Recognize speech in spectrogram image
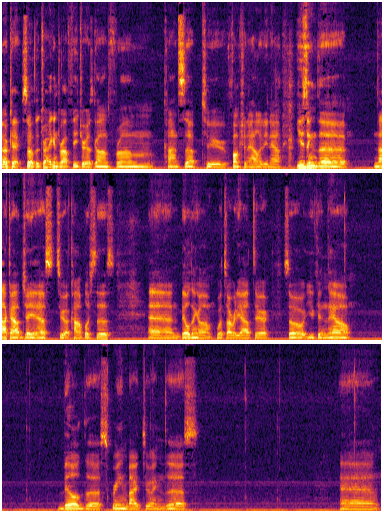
Okay, so the drag and drop feature has gone from concept to functionality now. Using the Knockout JS to accomplish this and building on what's already out there. So you can now build the screen by doing this and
